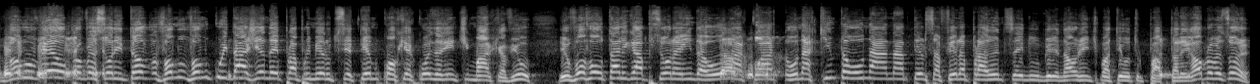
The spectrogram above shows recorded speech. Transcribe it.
vamos ver, professor, então, vamos, vamos cuidar a agenda aí pra 1 de setembro, qualquer coisa a gente marca, viu? Eu vou voltar a ligar pro senhor ainda, ou Tá na bom. quarta, ou na quinta, ou na, na terça-feira, pra antes aí do Grenal a gente bater outro papo, tá legal, professor?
